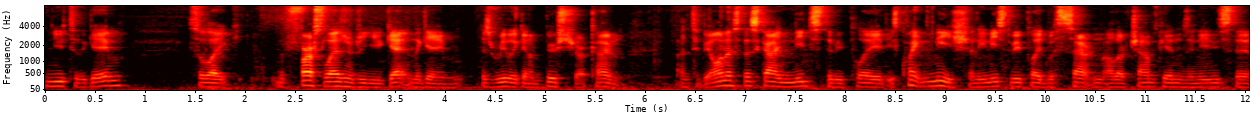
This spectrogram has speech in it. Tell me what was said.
new to the game. So like the first legendary you get in the game is really going to boost your account. And to be honest, this guy needs to be played. He's quite niche, and he needs to be played with certain other champions, and he needs to,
